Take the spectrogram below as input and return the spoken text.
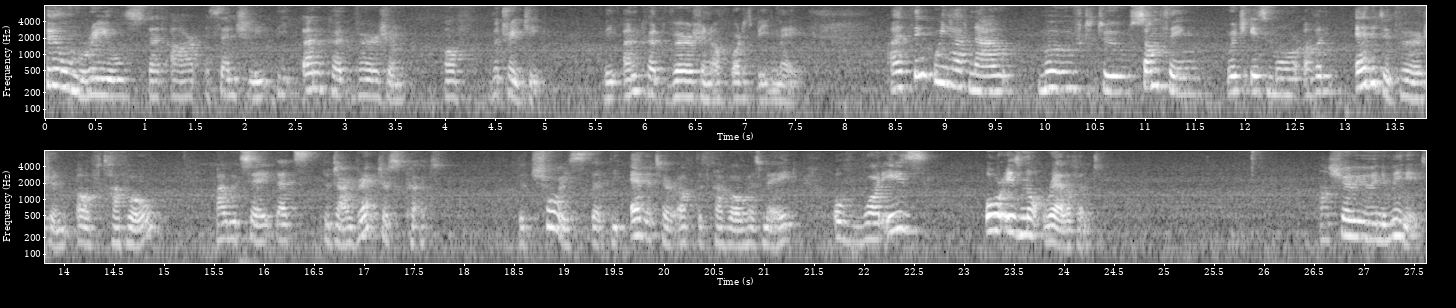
film reels that are essentially the uncut version of the treaty, the uncut version of what is being made. I think we have now moved to something which is more of an edited version of Travaux. I would say that's the director's cut, the choice that the editor of the Travaux has made of what is or is not relevant. I'll show you in a minute.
